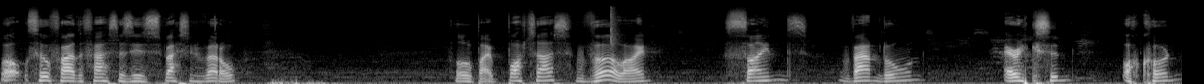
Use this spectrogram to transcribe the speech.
Well, so far the fastest is Sebastian Vettel, followed by Bottas, Wehrlein, Sainz, Vandoorne, Ericsson, Ocon,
